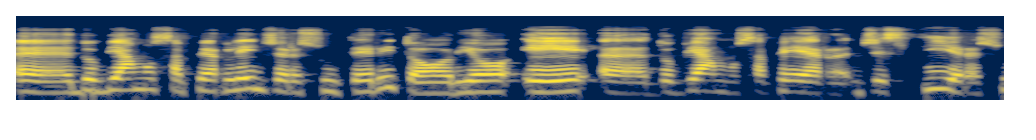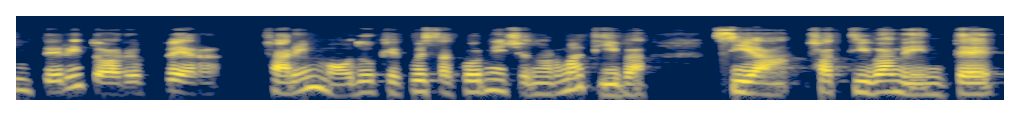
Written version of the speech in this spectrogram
eh, dobbiamo saper leggere sul territorio e eh, dobbiamo saper gestire sul territorio per fare in modo che questa cornice normativa sia fattivamente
